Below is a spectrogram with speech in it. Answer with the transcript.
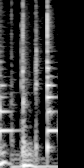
Thank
